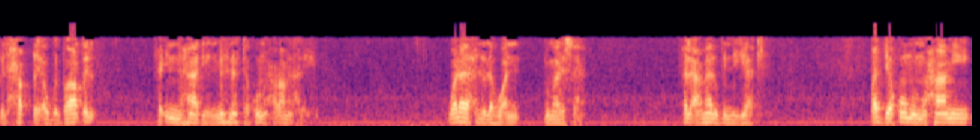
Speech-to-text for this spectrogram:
بالحق أو بالباطل فإن هذه المهنة تكون حراما عليه. ولا يحل له أن يمارسها. فالأعمال بالنيات. قد يقوم المحامي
